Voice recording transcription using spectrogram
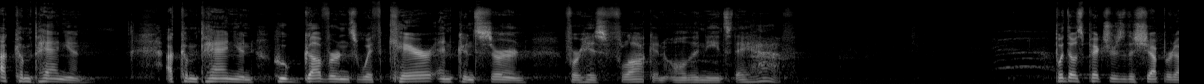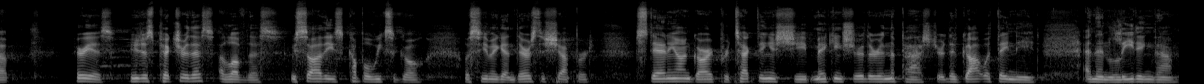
a companion. A companion who governs with care and concern for his flock and all the needs they have. Put those pictures of the shepherd up. Here he is. Can you just picture this? I love this. We saw these a couple weeks ago. We'll see him again. There's the shepherd standing on guard, protecting his sheep, making sure they're in the pasture, they've got what they need, and then leading them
